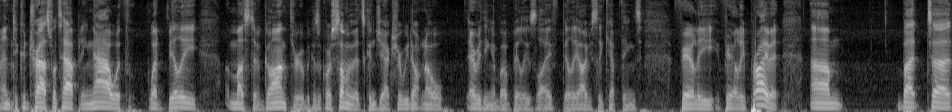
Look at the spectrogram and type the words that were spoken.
and to contrast what's happening now with what Billy must have gone through, because of course some of it's conjecture. We don't know everything about Billy's life. Billy obviously kept things fairly fairly private. Um, but uh,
